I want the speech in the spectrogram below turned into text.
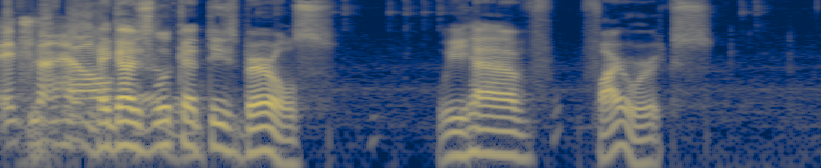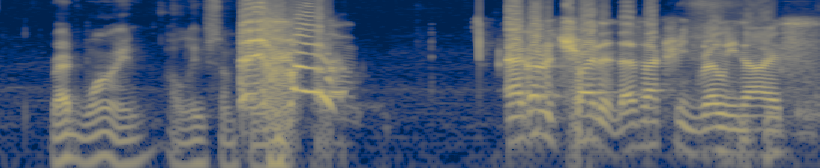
Instant help. Hey guys, look at these barrels. We have fireworks, red wine. I'll leave some. I gotta try it. That's actually really nice.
